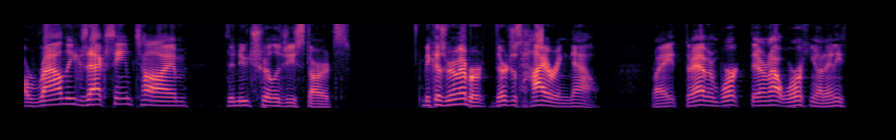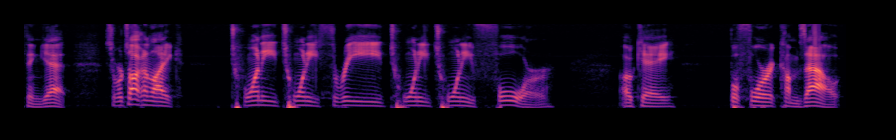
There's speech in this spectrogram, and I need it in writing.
around the exact same time the new trilogy starts. Because remember, they're just hiring now, right? They haven't worked. They're not working on anything yet. So we're talking like 2023, 2024, okay, before it comes out.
